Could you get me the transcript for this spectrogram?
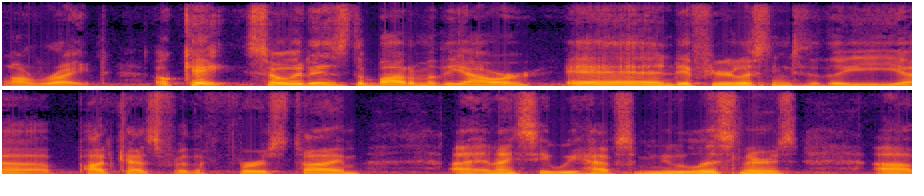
All right. Okay, so it is the bottom of the hour, and if you're listening to the uh, podcast for the first time, uh, and I see we have some new listeners, uh,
